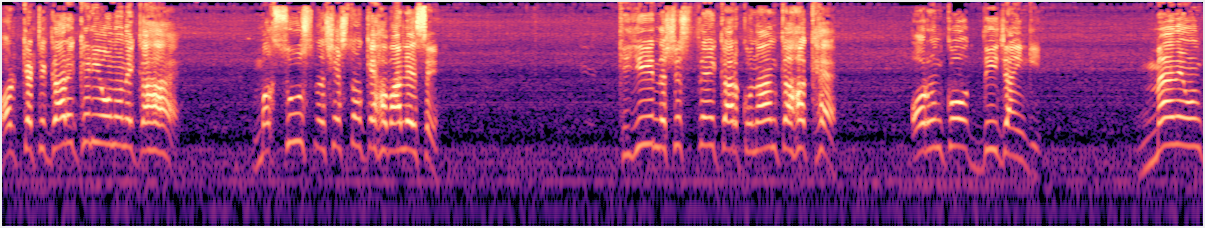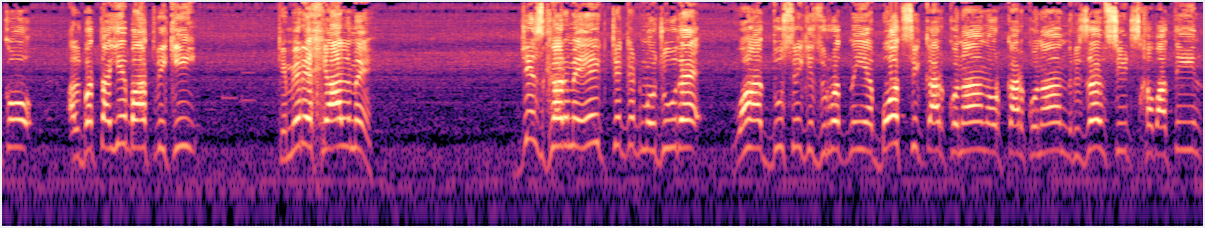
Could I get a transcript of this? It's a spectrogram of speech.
और कैटेगरिकली उन्होंने कहा है, मखसूस नशस्तों के हवाले से, कि ये नशस्तें कारकुनान का हक है और उनको दी जाएँगी। मैंने उनको अलबत्ता ये बात भी की कि मेरे ख्याल में जिस घर में एक टिकट मौजूद है वहाँ दूसरे की ज़रूरत नहीं है। बहुत सी कारकुनान और कारकुनान रिज़र्व सीट्स खातन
